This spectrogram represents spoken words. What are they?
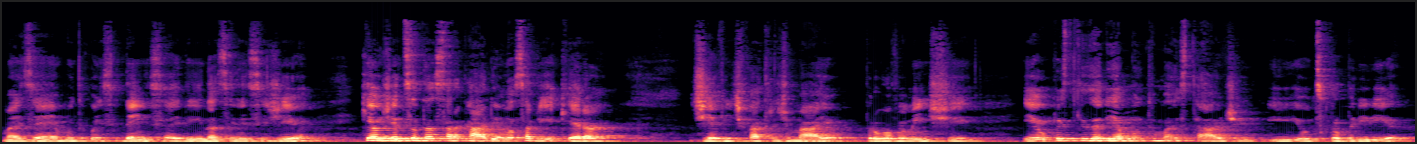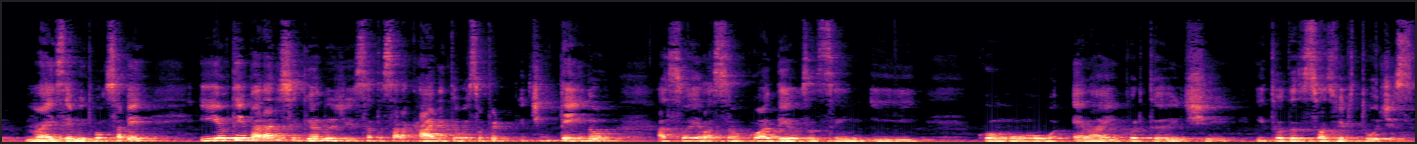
Mas é muita coincidência ele nascer nesse dia, que é o dia de Santa Sara Kali. Eu não sabia que era dia 24 de maio, provavelmente eu pesquisaria muito mais tarde e eu descobriria, mas é muito bom saber. E eu tenho baralho cigano de Santa Saracari, então eu super te entendo a sua relação com a deusa, assim, e como ela é importante e todas as suas virtudes.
